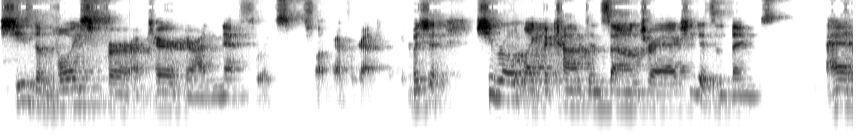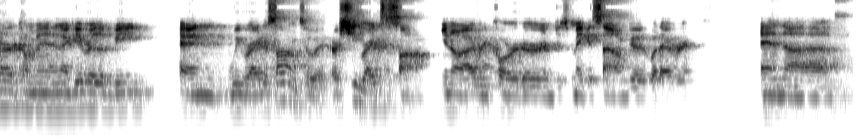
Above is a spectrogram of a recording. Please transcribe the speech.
she's the voice for a character on Netflix. Fuck, I forgot. But she, she wrote like the Compton soundtrack. She did some things. I had her come in, I gave her the beat, and we write a song to it. Or she writes a song. You know, I record her and just make it sound good, whatever. And uh,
